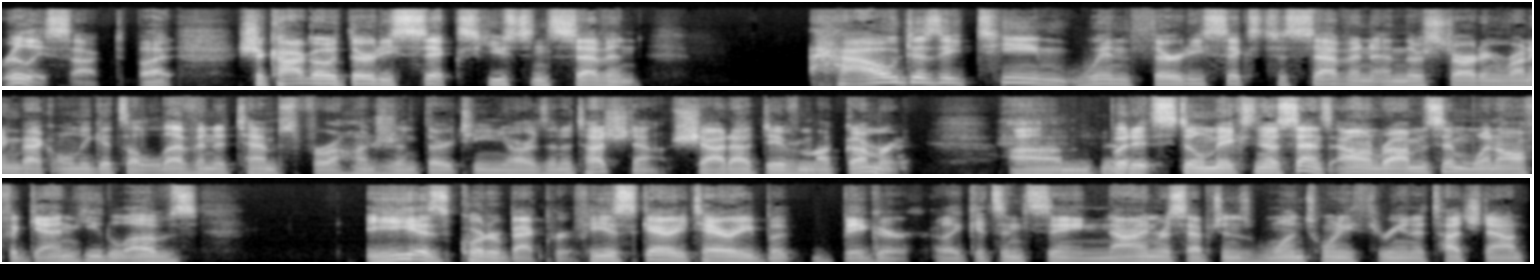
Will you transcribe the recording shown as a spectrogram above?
really sucked. But Chicago 36, Houston 7 how does a team win 36 to 7 and their starting running back only gets 11 attempts for 113 yards and a touchdown? Shout out david montgomery. Um, but it still makes no sense. Allen robinson went off again. He loves he is quarterback proof he is scary terry but bigger. Like it's insane. Nine receptions 123 and a touchdown.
